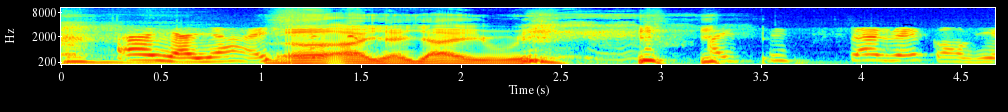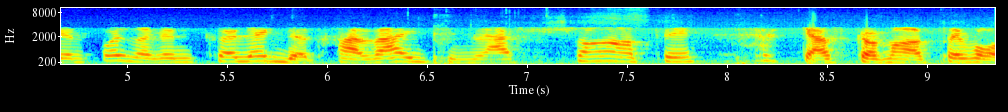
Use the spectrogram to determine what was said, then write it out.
Aïe, aïe, aïe. Ah, aïe, aïe, aïe, oui. Si tu savais combien de fois j'avais une collègue de travail qui me la chantait quand je commençais mon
